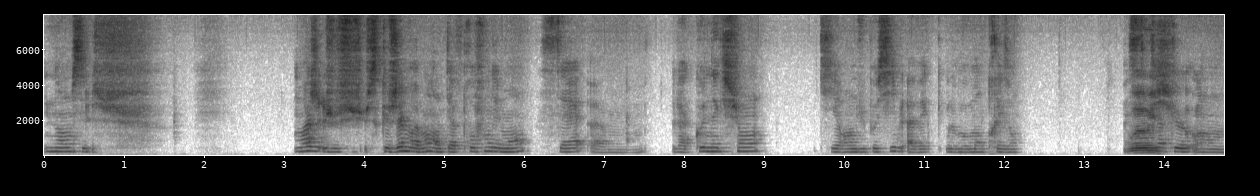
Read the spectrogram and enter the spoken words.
Non, c'est. Moi, je, je- ce que j'aime vraiment dans le théâtre profondément, c'est la connexion qui est rendue possible avec le moment présent. Oui. C'est-à-dire que on-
